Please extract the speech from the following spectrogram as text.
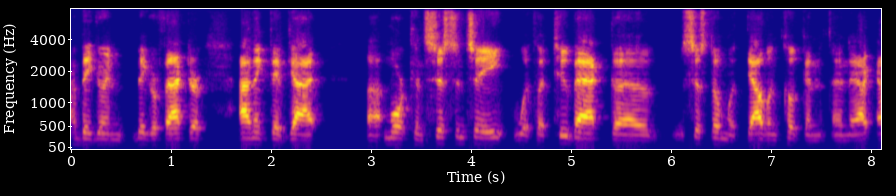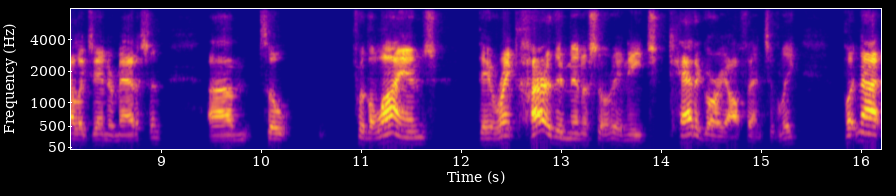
a bigger and bigger factor. I think they've got uh, more consistency with a two-back uh, system with Dalvin Cook and, and Alexander Mattison. Um, so for the Lions, they rank higher than Minnesota in each category offensively, but not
